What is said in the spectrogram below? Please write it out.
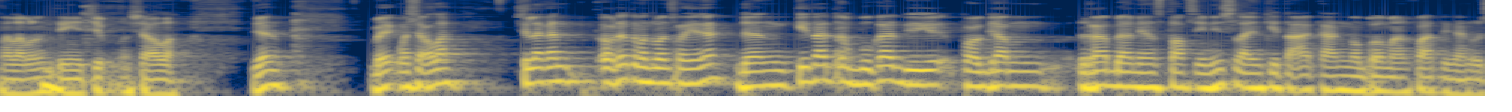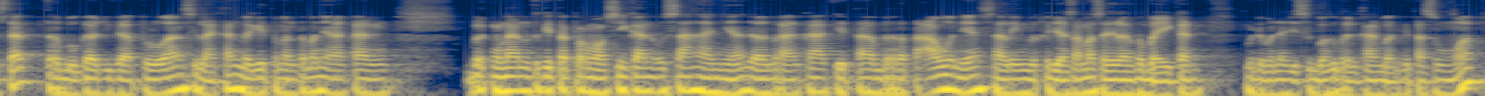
Malam-malam tinggi chip. Masya Allah. John. Baik, Masya Allah. Silakan order teman-teman sekalian dan kita terbuka di program Rabanian Stocks ini selain kita akan ngobrol manfaat dengan Ustadz, terbuka juga peluang silakan bagi teman-teman yang akan berkenan untuk kita promosikan usahanya dalam rangka kita bertahun ya saling bekerja sama saling dalam kebaikan mudah-mudahan jadi sebuah keberkahan buat kita semua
